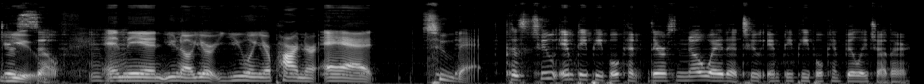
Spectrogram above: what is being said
yourself. You. Mm-hmm. and then you know your you and your partner add to that. Because two empty people can there's no way that two empty people can fill each other.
